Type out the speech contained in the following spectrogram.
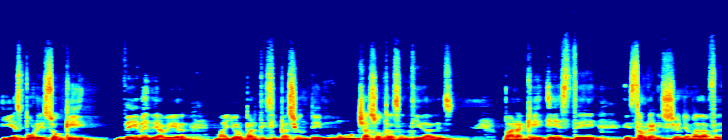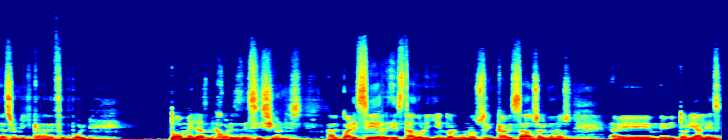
y es por eso que debe de haber mayor participación de muchas otras entidades para que este, esta organización llamada Federación Mexicana de Fútbol tome las mejores decisiones. Al parecer he estado leyendo algunos encabezados, algunos eh, editoriales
